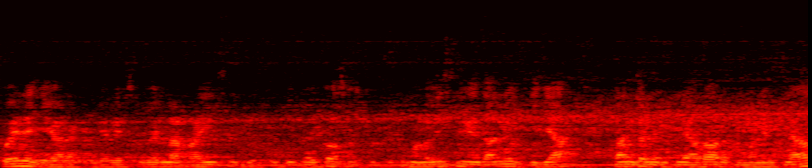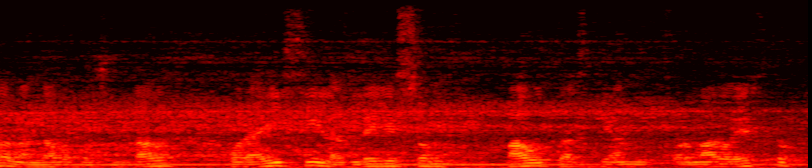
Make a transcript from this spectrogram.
puede llegar a cambiar eso, ver las raíces de este tipo de cosas, porque como lo dicen es algo que ya tanto el empleador como el empleado lo han dado por sentado. Por ahí sí las leyes son pautas que han formado esto,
